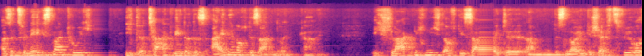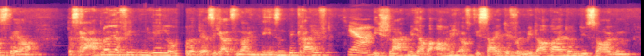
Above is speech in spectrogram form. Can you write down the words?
Also zunächst mal tue ich in der Tat weder das eine noch das andere, Karin. Ich schlage mich nicht auf die Seite ähm, des neuen Geschäftsführers, der das Rad neu erfinden will oder der sich als neuen Wesen begreift. Ja. Ich schlage mich aber auch nicht auf die Seite von Mitarbeitern, die sagen,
